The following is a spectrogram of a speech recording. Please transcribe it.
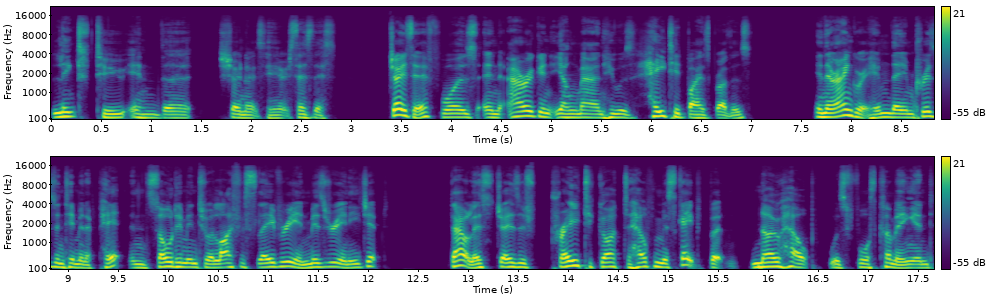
linked to in the show notes here. It says this: Joseph was an arrogant young man who was hated by his brothers. In their anger at him, they imprisoned him in a pit and sold him into a life of slavery and misery in Egypt. Doubtless, Joseph prayed to God to help him escape, but no help was forthcoming, and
